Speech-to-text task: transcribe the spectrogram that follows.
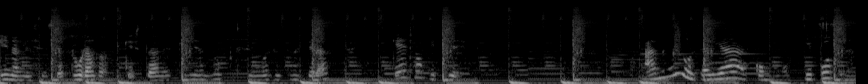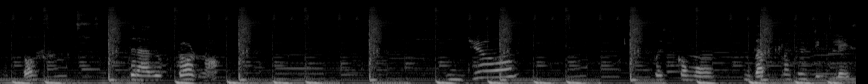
en la licenciatura que están estudiando pues, lenguas extranjeras, ¿qué es lo que quieren? A mí me gustaría como tipo traductor, traductor, ¿no? Yo, pues como dar clases de inglés.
